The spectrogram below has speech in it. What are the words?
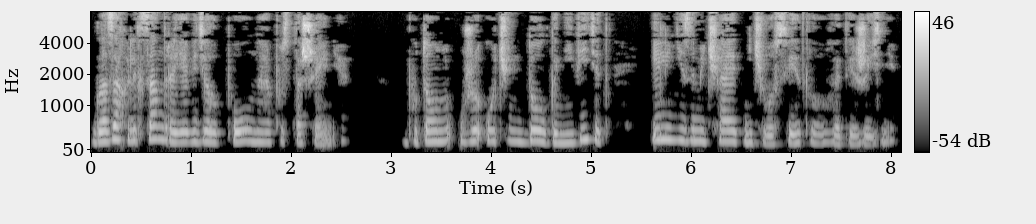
В глазах Александра я видела полное опустошение, будто он уже очень долго не видит или не замечает ничего светлого в этой жизни.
